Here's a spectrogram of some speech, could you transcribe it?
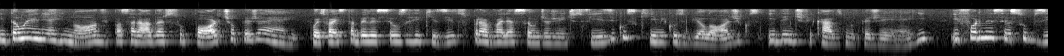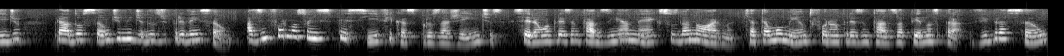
Então, a NR9 passará a dar suporte ao PGR, pois vai estabelecer os requisitos para avaliação de agentes físicos, químicos e biológicos identificados no PGR e fornecer subsídio para a adoção de medidas de prevenção. As informações específicas para os agentes serão apresentadas em anexos da norma, que até o momento foram apresentados apenas para vibração,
